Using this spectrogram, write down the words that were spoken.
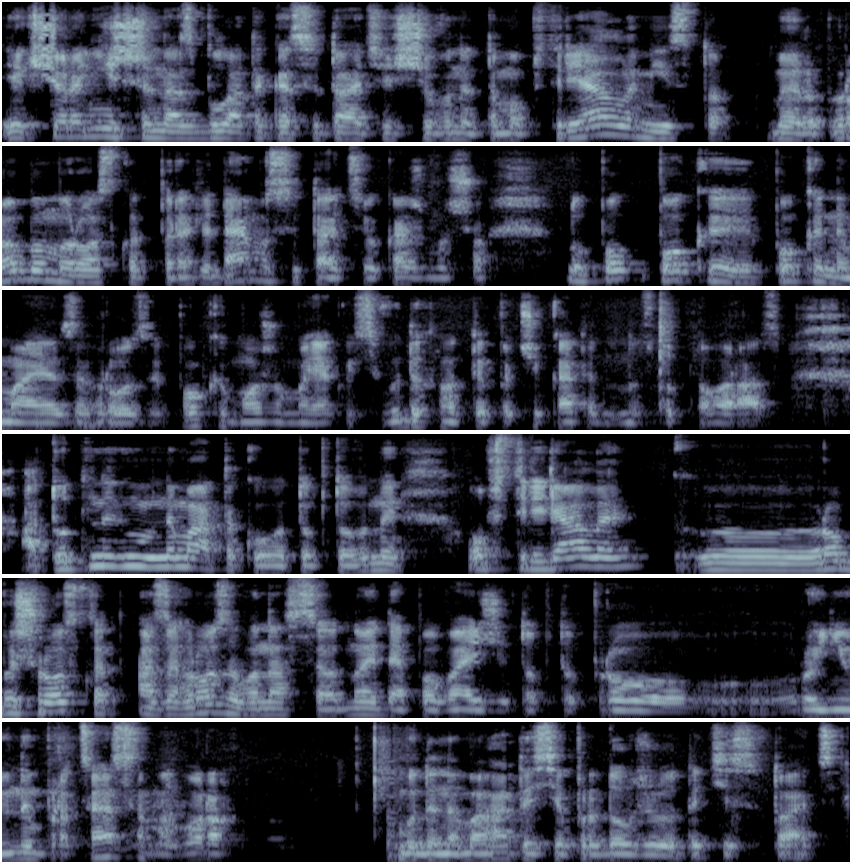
якщо раніше в нас була така ситуація, що вони там обстріляли місто, ми робимо розклад, переглядаємо ситуацію, кажемо, що ну по- поки, поки немає загрози, поки можемо якось видихнути, почекати до наступного разу. А тут не, нема такого. Тобто вони обстріляли, е, робиш розклад, а загроза вона все одно йде по вежі, тобто про руйнівним процесами ворог буде намагатися продовжувати ці ситуації.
